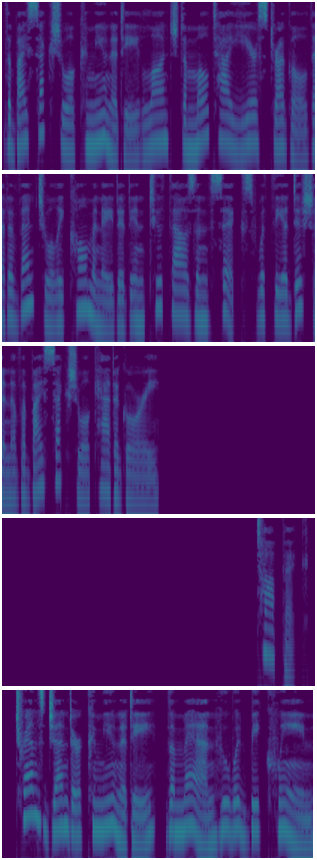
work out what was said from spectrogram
the bisexual community launched a multi-year struggle that eventually culminated in 2006 with the addition of a bisexual category. Topic Transgender community, The Man Who Would Be Queen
